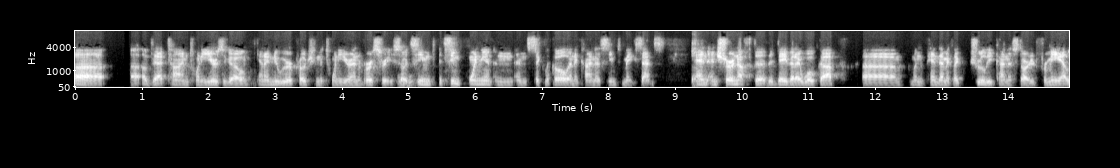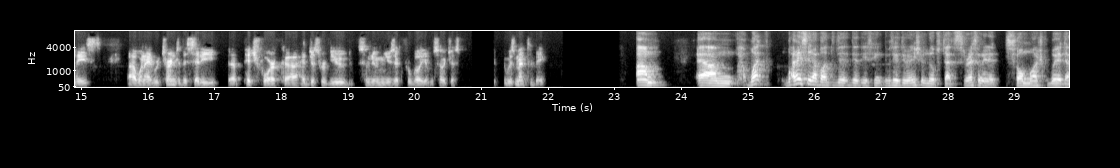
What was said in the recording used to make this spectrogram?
uh, of that time 20 years ago, and I knew we were approaching the 20 year anniversary. So mm-hmm. it seemed it seemed poignant and, and cyclical, and it kind of seemed to make sense. And and sure enough, the the day that I woke up uh, when the pandemic like truly kind of started for me at least uh, when i had returned to the city uh, pitchfork uh, had just reviewed some new music for williams so it just it was meant to be um, um, what what is it about the, the, the integration loops that's resonated so much with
